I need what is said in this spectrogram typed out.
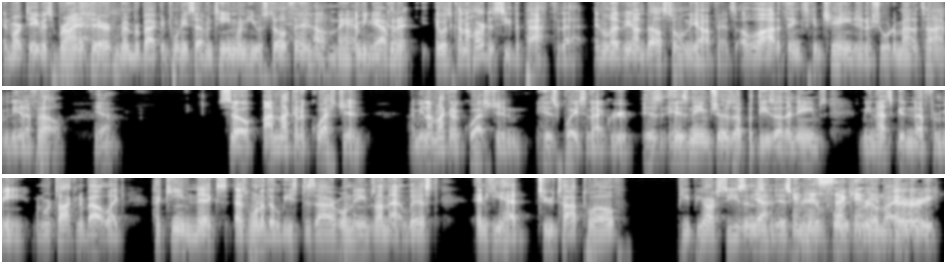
And Martavis Bryant there. Remember back in 2017 when he was still a thing? Oh man! I mean, yeah, you couldn't. But... It was kind of hard to see the path to that. And Le'Veon Bell still in the offense. A lot of things can change in a short amount of time in the NFL. Yeah. So I'm not going to question. I mean, I'm not going to question his place in that group. His his name shows up with these other names. I mean, that's good enough for me. When we're talking about like Hakeem Nicks as one of the least desirable names on that list, and he had two top 12 PPR seasons yeah. in his career his before he was derailed by injury.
